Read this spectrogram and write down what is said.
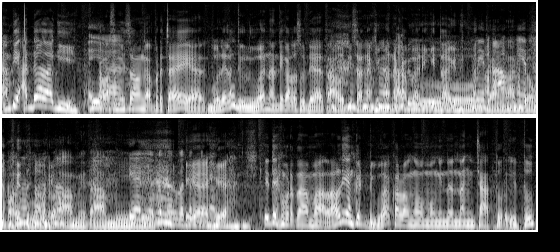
Nanti ada lagi. Iya. Kalau semisal nggak percaya ya bolehlah duluan. Nanti kalau sudah tahu di sana gimana kabari kita gitu. Amit, jangan amit. dong Pak Guru, amit amit. Iya, iya betul betul. Iya betul. iya. Itu yang pertama. Lalu yang kedua kalau ngomongin tentang catur itu,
